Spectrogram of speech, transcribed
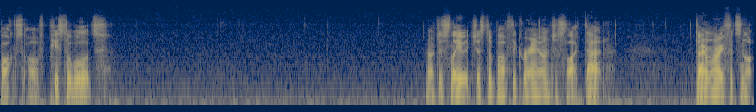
box of pistol bullets. I'll just leave it just above the ground just like that. Don't worry if it's not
